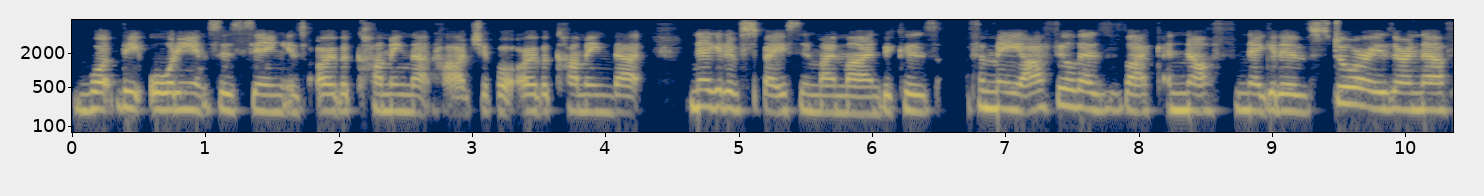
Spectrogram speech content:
what the audience is seeing is overcoming that hardship or overcoming that negative space in my mind. Because for me, I feel there's like enough negative stories or enough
